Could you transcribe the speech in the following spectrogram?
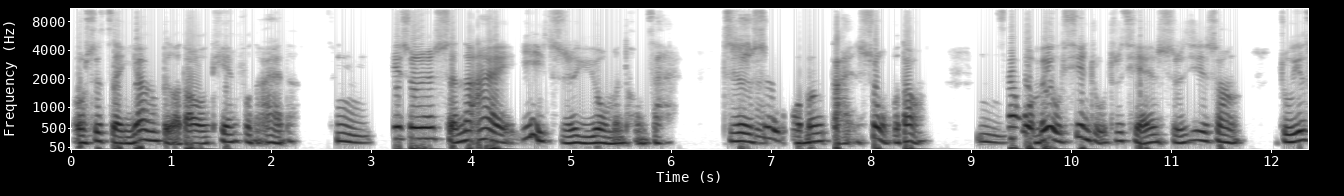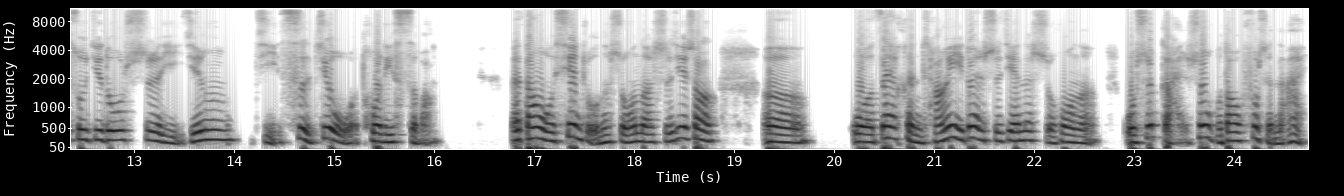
我是怎样得到天父的爱的？嗯，其实神的爱一直与我们同在，只是我们感受不到。嗯，在我没有信主之前，实际上主耶稣基督是已经几次救我脱离死亡。那当我信主的时候呢，实际上，嗯、呃，我在很长一段时间的时候呢，我是感受不到父神的爱。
